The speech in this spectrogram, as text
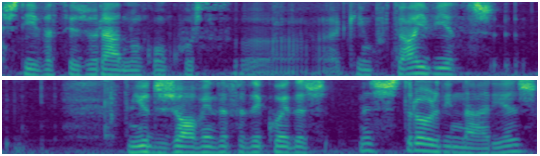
estive a ser jurado num concurso uh, aqui em Portugal e vi esses miúdos jovens a fazer coisas mas extraordinárias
